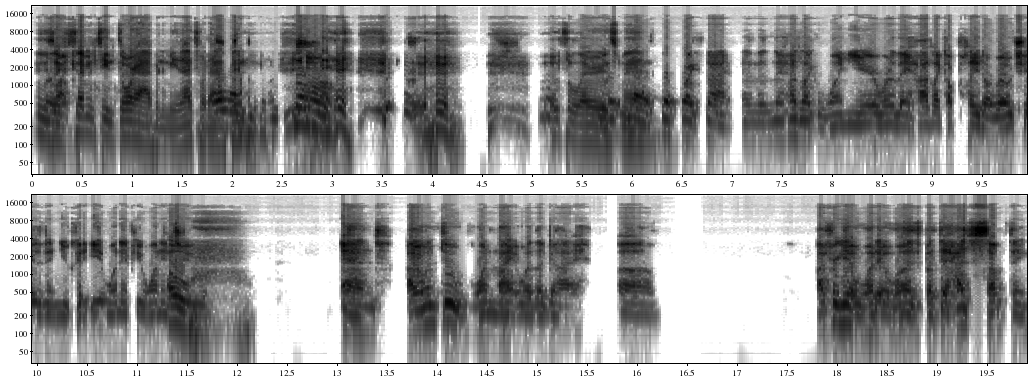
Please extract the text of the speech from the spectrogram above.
He's like, like 17th Door happened to me. That's what happened. no. That's hilarious, Yeah, man. stuff like that. And then they had like one year where they had like a plate of roaches and you could eat one if you wanted to. Oh, And I went through one night with a guy. Um, I forget what it was, but they had something,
